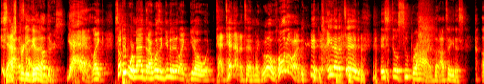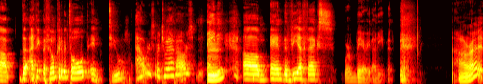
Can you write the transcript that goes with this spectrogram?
Just That's pretty good. others. Yeah. Like some people were mad that I wasn't giving it like, you know, 10 out of 10. I'm like, whoa, hold on. 8 out of 10 is still super high. But I'll tell you this. Uh, the, I think the film could have been told in two hours or two and a half hours, maybe. Mm-hmm. Um, and the VFX were very uneven. All right.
